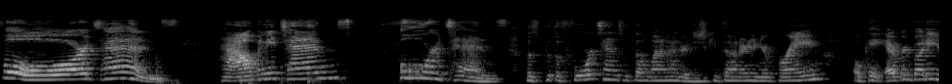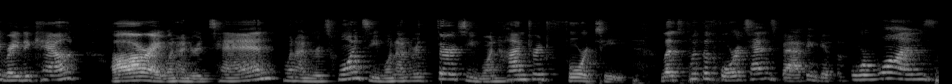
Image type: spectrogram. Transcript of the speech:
four tens. How many tens? Four tens. Let's put the four tens with the 100. Did you keep the 100 in your brain? Okay, everybody, you ready to count? All right, 110, 120, 130, 140. Let's put the four tens back and get the four ones.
